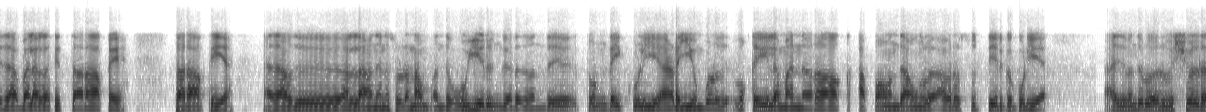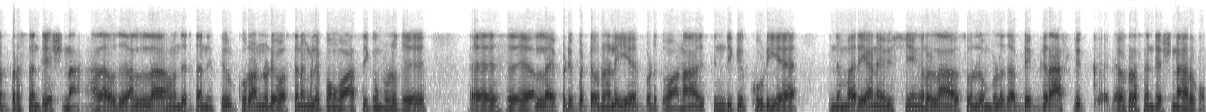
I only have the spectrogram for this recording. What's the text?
இதா பலகத்தி தராக்கே தராக்கிய. அதாவது அல்லாஹ் வந்து என்ன சொல்கிறேன்னா அந்த உயிருங்கிறது வந்து தொண்டை குழியை அடையும் பொழுது ஒகையில மண் ராக். அப்போ வந்து அவங்க அவரை சுத்தி இருக்கக்கூடிய அது வந்து ஒரு விஷுவல் ரெப்ரசன்டேஷனா அதாவது அல்லாஹ் வந்துட்டு தன் திருக்குறானுடைய வசனங்களை எப்பவும் வாசிக்கும் பொழுது எல்லாம் எப்படிப்பட்ட ஒரு நிலையை ஏற்படுத்துவானா? சிந்திக்கக்கூடிய இந்த மாதிரியான விஷயங்கள் எல்லாம் சொல்லும் பொழுது அப்படியே கிராஃபிக் ரெப்ரசன்டேஷனாக இருக்கும்.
